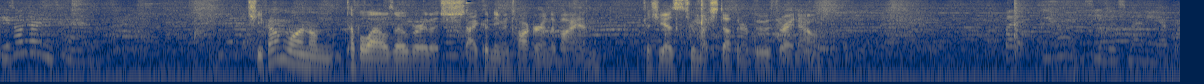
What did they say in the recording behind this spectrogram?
These ones are in ten. She found one on a couple aisles over that sh I couldn't even talk her into buying because she has too much stuff in her booth right now. But you don't see this many every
